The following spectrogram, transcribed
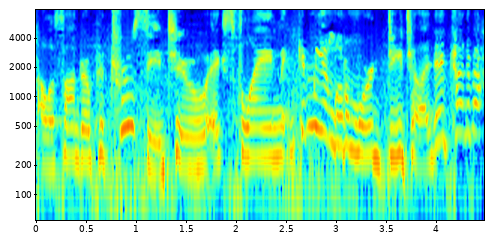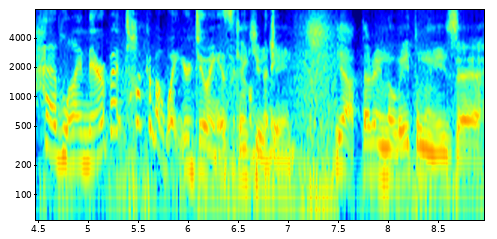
Alessandro Petruzzi, to explain, give me a little more detail. I did kind of a headline there, but talk about what you're doing as a Thank company. you, Jane. Yeah, Terra Innovatum is a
